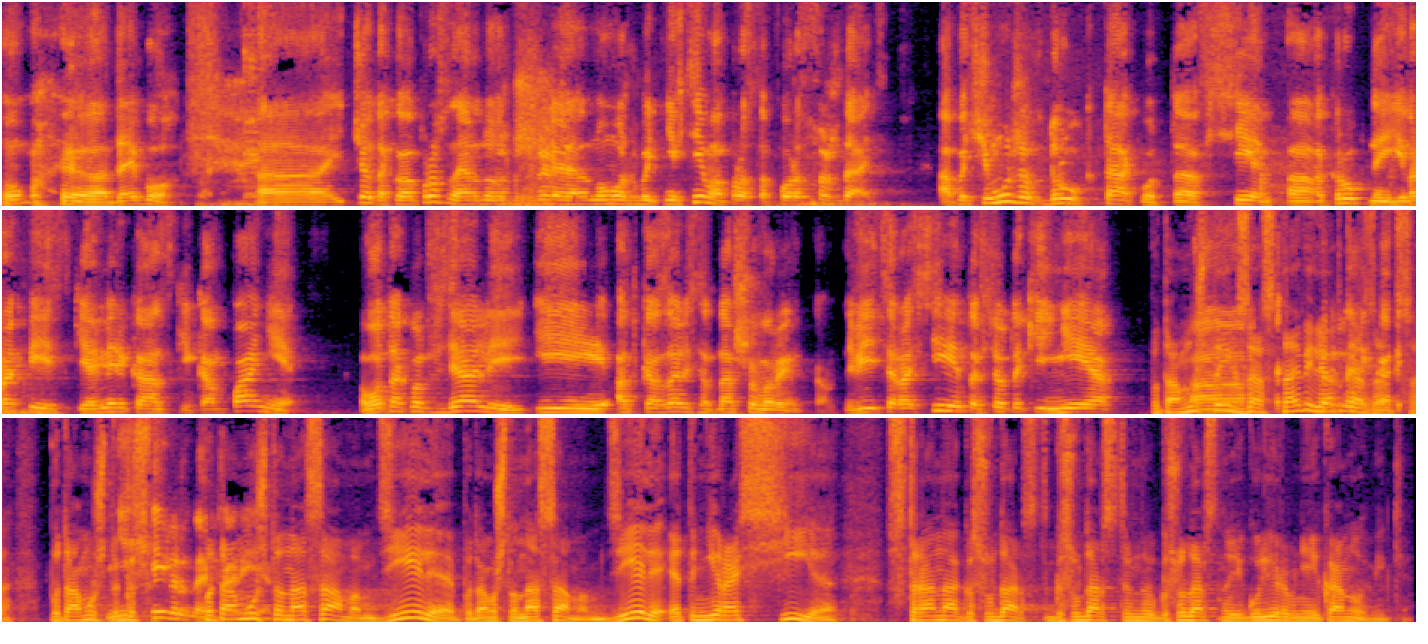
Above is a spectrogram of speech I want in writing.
Ну, дай бог. А, еще такой вопрос, наверное, уже, ну, может быть, не в тему, а просто порассуждать. А почему же вдруг так вот а, все а, крупные европейские, американские компании вот так вот взяли и отказались от нашего рынка? Ведь Россия это все-таки не Потому что их заставили а, отказаться. Потому что, потому что на самом деле, потому что на самом деле это не Россия, страна государств, государственного, государственного регулирования экономики.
